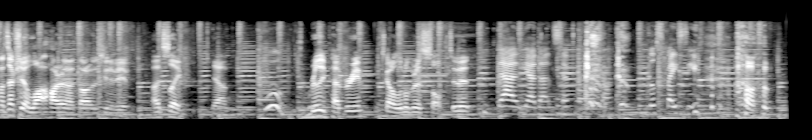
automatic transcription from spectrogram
That's actually a lot hotter than I thought it was gonna be. That's like, yeah, Ooh, really peppery. It's got a little bit of salt to it. that yeah, that's definitely strong. a little spicy. Um,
